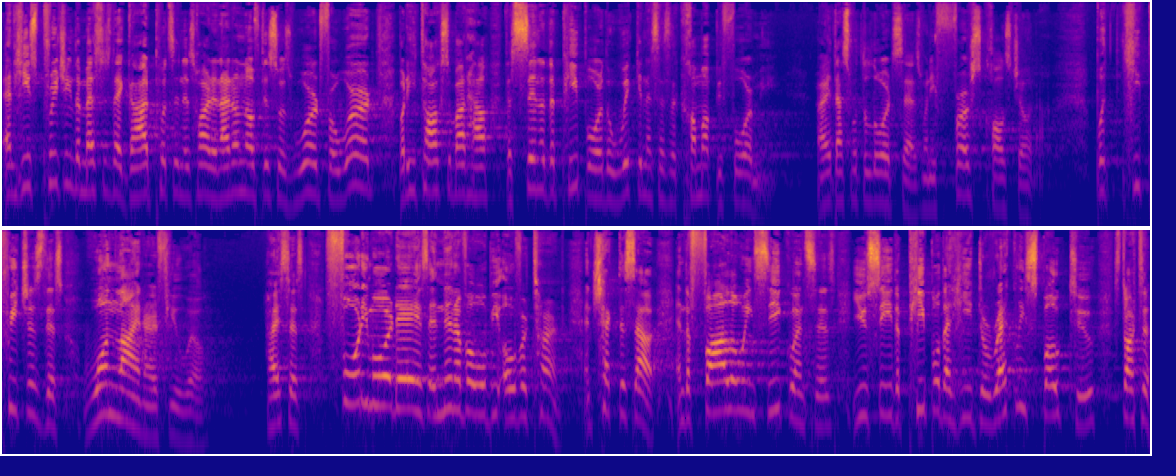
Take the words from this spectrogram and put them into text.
And he's preaching the message that God puts in his heart. And I don't know if this was word for word, but he talks about how the sin of the people or the wickedness has come up before me. Right? That's what the Lord says when he first calls Jonah. But he preaches this one liner, if you will. Right? He says, 40 more days and Nineveh will be overturned. And check this out. In the following sequences, you see the people that he directly spoke to start to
